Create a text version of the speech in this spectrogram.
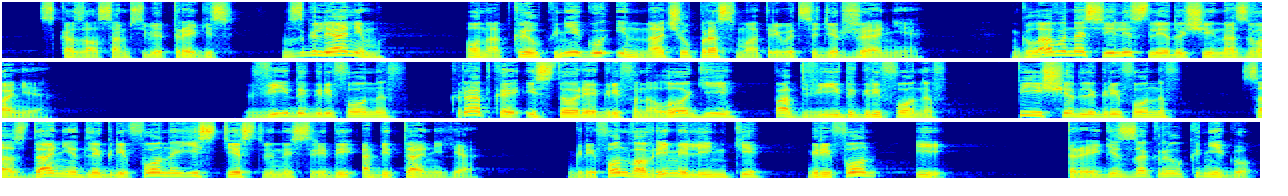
— сказал сам себе Трегис, — «взглянем». Он открыл книгу и начал просматривать содержание. Главы носили следующие названия. Виды грифонов, краткая история грифонологии, подвиды грифонов, пища для грифонов, Создание для Грифона естественной среды обитания. Грифон во время линьки. Грифон и... Трегис закрыл книгу.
